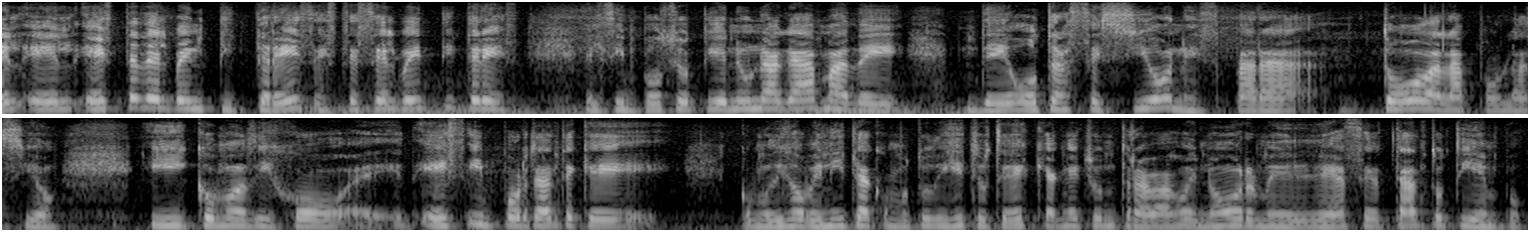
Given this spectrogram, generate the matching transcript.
El, este del 23, este es el 23. El simposio tiene una gama de, de otras sesiones para toda la población. Y como dijo, eh, es importante que como dijo Benita, como tú dijiste, ustedes que han hecho un trabajo enorme desde hace tanto tiempo.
